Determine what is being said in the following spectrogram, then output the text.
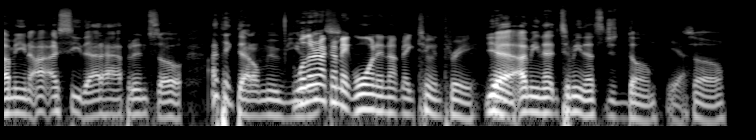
I mean, I, I see that happening, so I think that'll move you. Well, they're not going to make one and not make two and three. Yeah, I mean that to me that's just dumb. Yeah. So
